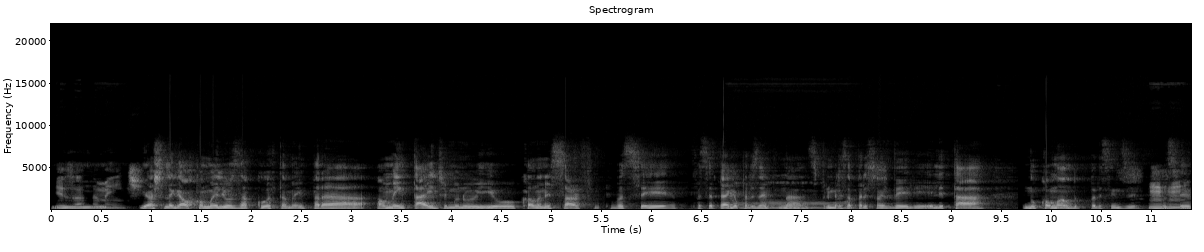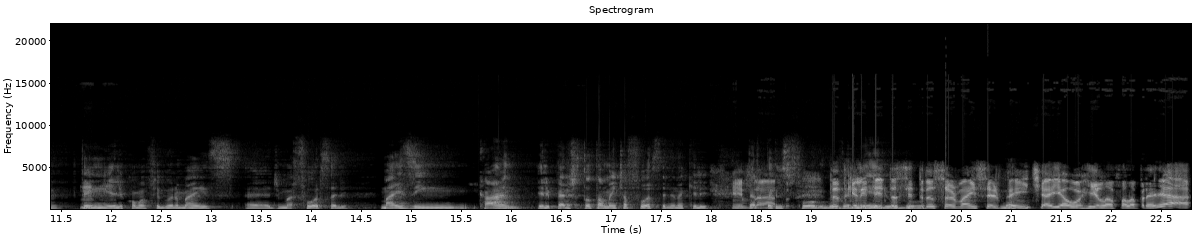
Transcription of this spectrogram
Exatamente. E, e, eu acho legal como ele usa a cor também para aumentar e diminuir o Colony Surfing. Você, você pega, por exemplo, nas primeiras aparições dele, ele tá no comando, por assim dizer. Uhum, você tem uhum. ele como uma figura mais é, de mais força ali. Mas em Karn, ele perde totalmente a força ali naquele. Fogo, Tanto vermelho, que ele tenta do... se transformar em serpente, né? aí a Orhila fala pra ele: ah,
